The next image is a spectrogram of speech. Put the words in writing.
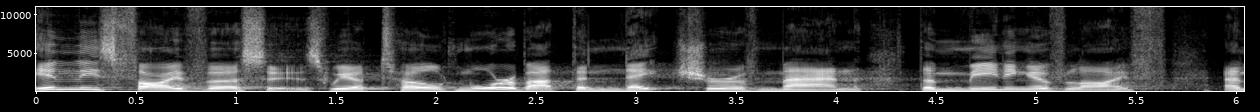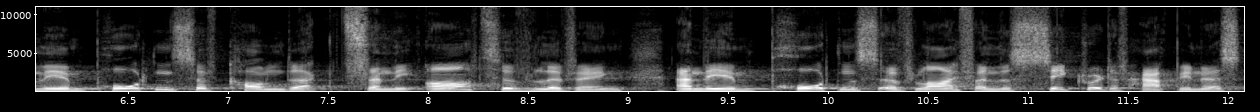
In these five verses, we are told more about the nature of man, the meaning of life, and the importance of conducts and the art of living and the importance of life and the secret of happiness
